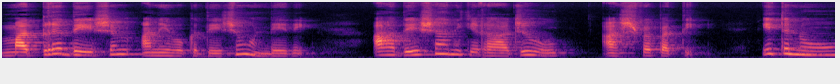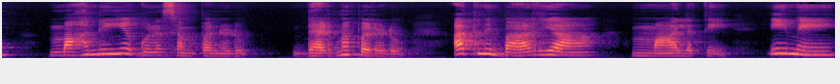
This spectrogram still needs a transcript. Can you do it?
మద్ర దేశం అనే ఒక దేశం ఉండేది. ఆ దేశానికి రాజు అశ్వపతి. ఇతను మహనీయ గుణ సంపన్నుడు ధర్మపరుడు. అతని భార్య మాలతి. ఈమె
